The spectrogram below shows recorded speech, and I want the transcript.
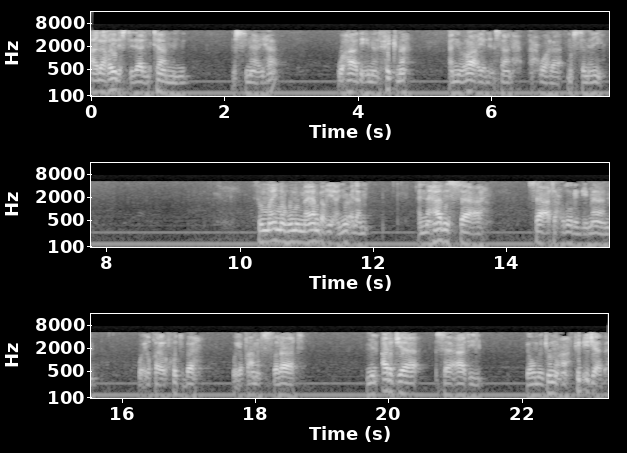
على غير استدلال تام من استماعها وهذه من الحكمة أن يراعي الإنسان أحوال مستمعيه. ثم إنه مما ينبغي أن يعلم أن هذه الساعة ساعة حضور الإمام وإلقاء الخطبة وإقامة الصلاة من أرجى ساعات يوم الجمعة في الإجابة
